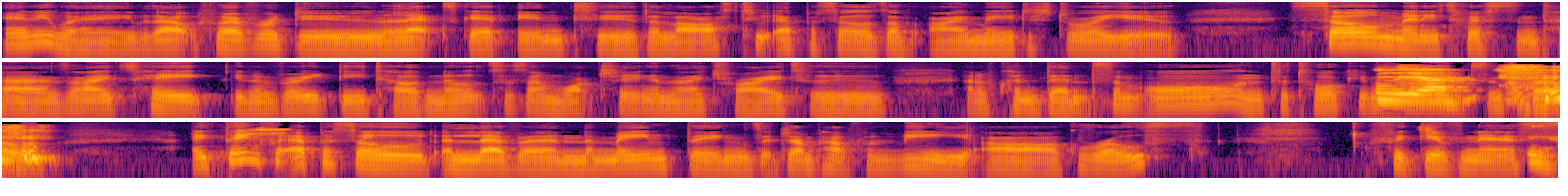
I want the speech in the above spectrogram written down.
anyway, without further ado, let's get into the last two episodes of I May Destroy You. So many twists and turns, and I take you know very detailed notes as I'm watching, and then I try to kind of condense them all into talking points. Yeah. And so I think for episode 11, the main things that jump out for me are growth, forgiveness, yeah.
